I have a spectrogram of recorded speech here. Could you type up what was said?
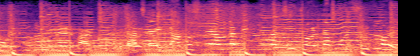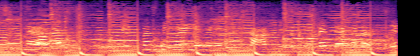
পরিশোধন করে বার আচ্ছা এই কাগজটায় আমরা দেখতে পাচ্ছি জলটা পরিশ্রুত হয়েছে। কীভাবে? লিটমাস পেপারের লেভেল হচ্ছে সাত যেটা জলে দেখা যাচ্ছে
